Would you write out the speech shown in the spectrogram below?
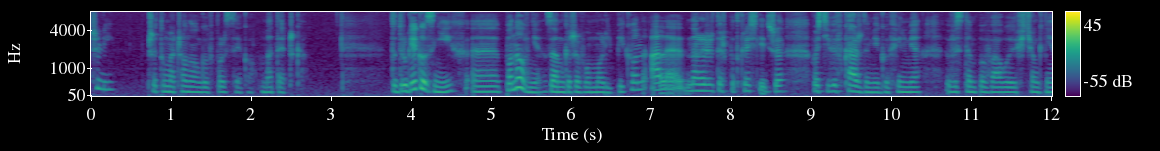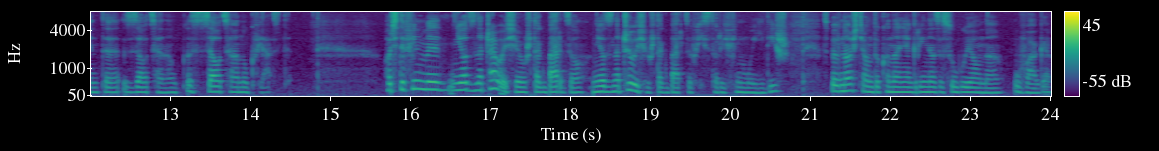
czyli przetłumaczono go w Polsce jako Mateczka. Do drugiego z nich e, ponownie zaangażował Molly Picon, ale należy też podkreślić, że właściwie w każdym jego filmie występowały ściągnięte z oceanu, z oceanu gwiazdy. Choć te filmy nie odznaczały się już tak bardzo, nie odznaczyły się już tak bardzo w historii filmu Yiddish, z pewnością dokonania Greena zasługują na uwagę.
